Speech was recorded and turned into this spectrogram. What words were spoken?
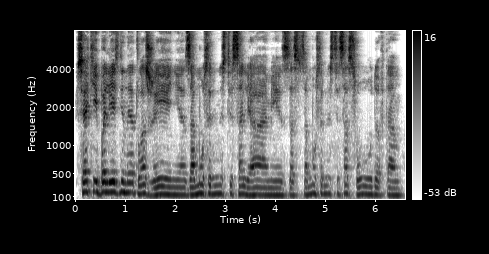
Всякие болезненные отложения, замусоренности солями, замусоренности сосудов, там,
